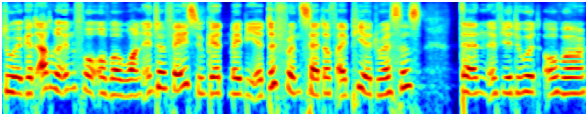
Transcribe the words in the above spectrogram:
do a getaddrinfo over one interface, you get maybe a different set of IP addresses than if you do it over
